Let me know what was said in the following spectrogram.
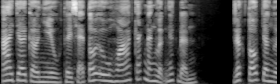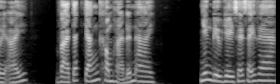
Ai chơi cờ nhiều thì sẽ tối ưu hóa các năng lực nhất định. Rất tốt cho người ấy và chắc chắn không hại đến ai. Nhưng điều gì sẽ xảy ra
